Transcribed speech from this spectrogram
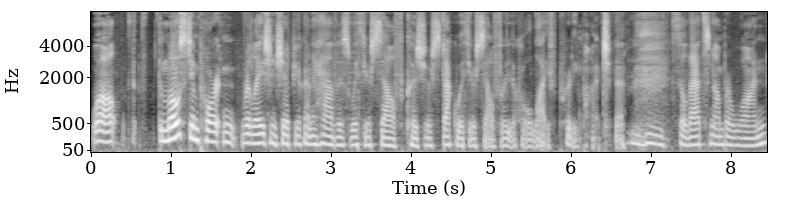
Well, th- the most important relationship you're going to have is with yourself because you're stuck with yourself for your whole life, pretty much. so that's number one.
